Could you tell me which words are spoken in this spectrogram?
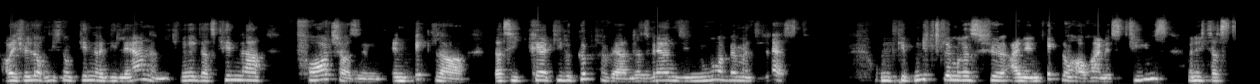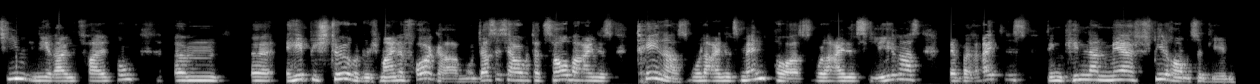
Aber ich will doch nicht nur Kinder, die lernen. Ich will, dass Kinder Forscher sind, Entwickler, dass sie kreative Köpfe werden. Das werden sie nur, wenn man sie lässt. Und es gibt nichts Schlimmeres für eine Entwicklung auch eines Teams, wenn ich das Team in ihrer Entfaltung ähm, äh, erheblich störe durch meine Vorgaben. Und das ist ja auch der Zauber eines Trainers oder eines Mentors oder eines Lehrers, der bereit ist, den Kindern mehr Spielraum zu geben.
